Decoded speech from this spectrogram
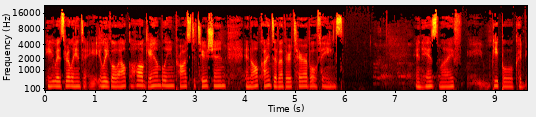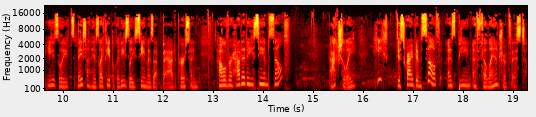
He was really into illegal alcohol, gambling, prostitution, and all kinds of other terrible things in his life, people could easily, it's based on his life, people could easily see him as a bad person. However, how did he see himself? Actually, he described himself as being a philanthropist.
